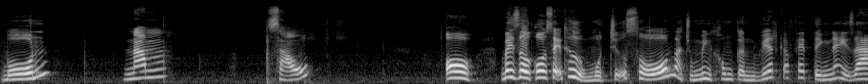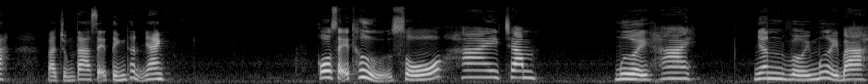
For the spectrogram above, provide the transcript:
4 5 6 Ồ, bây giờ cô sẽ thử một chữ số mà chúng mình không cần viết các phép tính này ra. Và chúng ta sẽ tính thật nhanh. Cô sẽ thử số 212 nhân với 13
